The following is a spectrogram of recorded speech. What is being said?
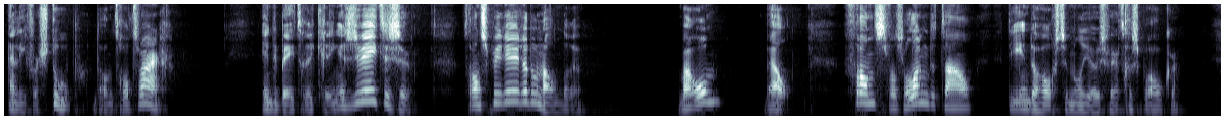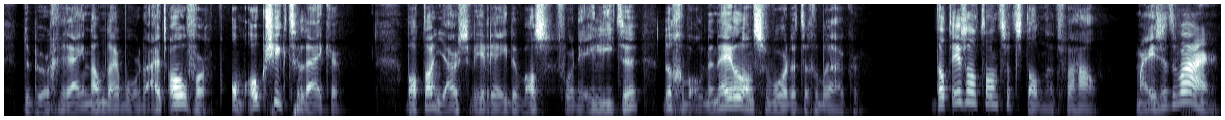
En liever stoep dan trottoir. In de betere kringen zweten ze. Transpireren doen anderen. Waarom? Wel, Frans was lang de taal die in de hoogste milieus werd gesproken. De burgerij nam daar woorden uit over, om ook chic te lijken. Wat dan juist weer reden was voor de elite de gewone Nederlandse woorden te gebruiken. Dat is althans het standaardverhaal. Maar is het waar?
